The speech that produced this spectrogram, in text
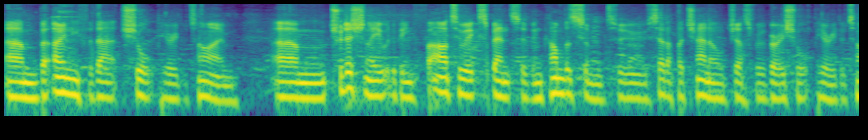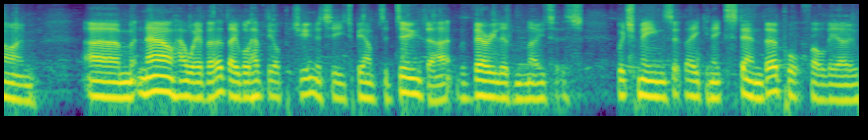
um, but only for that short period of time. Um, traditionally, it would have been far too expensive and cumbersome to set up a channel just for a very short period of time. Um, now, however, they will have the opportunity to be able to do that with very little notice, which means that they can extend their portfolio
